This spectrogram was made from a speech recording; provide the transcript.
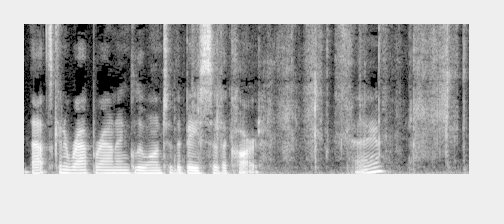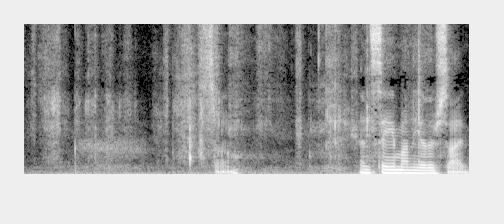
that's going to wrap around and glue onto the base of the card. Okay. So, and same on the other side.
